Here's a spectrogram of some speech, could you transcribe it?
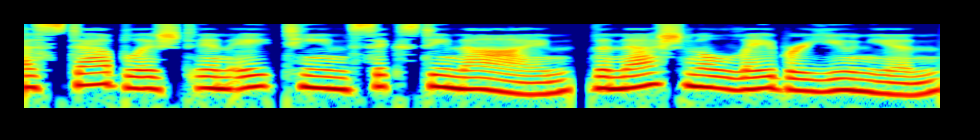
Established in 1869, the National Labor Union,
